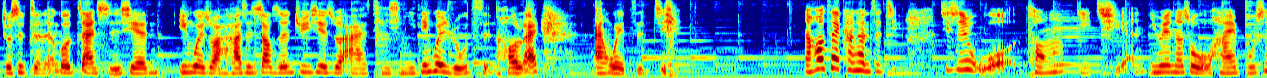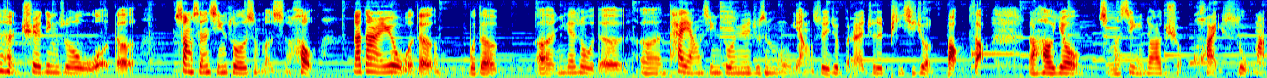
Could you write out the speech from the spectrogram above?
就是只能够暂时先因为说啊，他是上升巨蟹座啊，体型一定会如此，然后来。安慰自己，然后再看看自己。其实我从以前，因为那时候我还不是很确定说我的上升星座是什么时候。那当然，因为我的我的呃，应该说我的呃太阳星座，因为就是母羊，所以就本来就是脾气就很暴躁，然后又什么事情都要求快速嘛。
